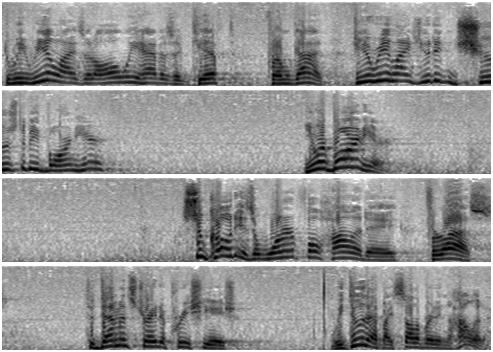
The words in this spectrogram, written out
Do we realize that all we have is a gift from God? Do you realize you didn't choose to be born here? You were born here. Sukkot is a wonderful holiday for us to demonstrate appreciation. We do that by celebrating the holiday.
